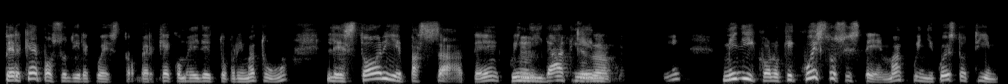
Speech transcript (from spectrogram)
Perché posso dire questo? Perché, come hai detto prima tu, le storie passate, quindi mm, i dati esatto. mi dicono che questo sistema, quindi questo team,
